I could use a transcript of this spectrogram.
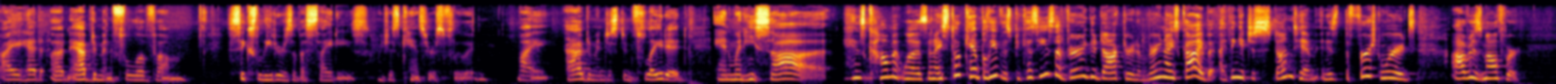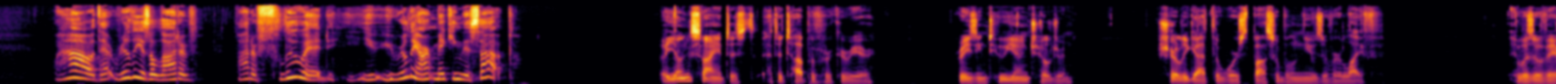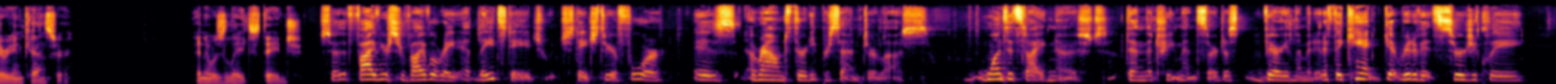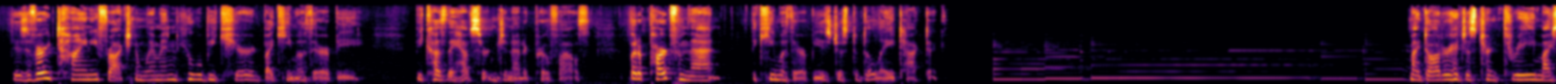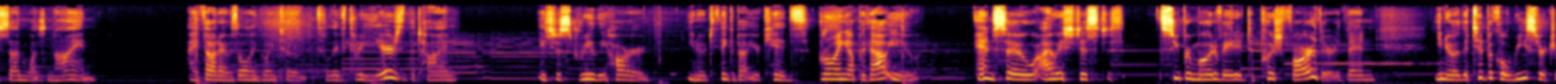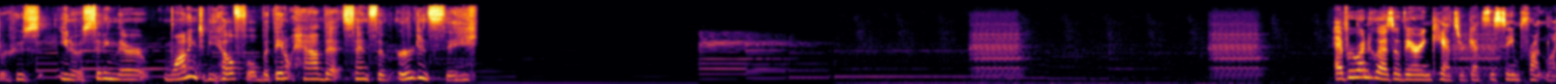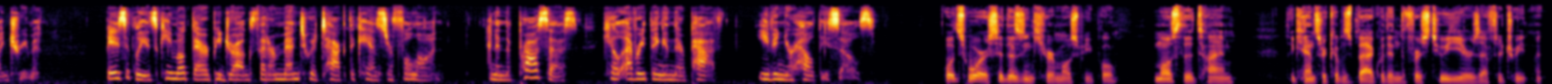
I had an abdomen full of um, six liters of ascites, which is cancerous fluid. My abdomen just inflated. And when he saw, his comment was, and I still can't believe this because he's a very good doctor and a very nice guy, but I think it just stunned him. And his, the first words out of his mouth were, wow, that really is a lot of, lot of fluid. You, you really aren't making this up. A young scientist at the top of her career, raising two young children, Shirley got the worst possible news of her life. It was ovarian cancer, and it was late stage. So the five year survival rate at late stage, which stage three or four, is around 30% or less. Once it's diagnosed, then the treatments are just very limited. If they can't get rid of it surgically, there's a very tiny fraction of women who will be cured by chemotherapy because they have certain genetic profiles. But apart from that, the chemotherapy is just a delay tactic. My daughter had just turned three, my son was nine. I thought I was only going to, to live three years at the time. It's just really hard, you know, to think about your kids growing up without you. And so I was just super motivated to push farther than, you know, the typical researcher who's, you know, sitting there wanting to be helpful, but they don't have that sense of urgency. Everyone who has ovarian cancer gets the same frontline treatment. Basically, it's chemotherapy drugs that are meant to attack the cancer full on, and in the process, kill everything in their path, even your healthy cells. What's worse, it doesn't cure most people. Most of the time, the cancer comes back within the first two years after treatment.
